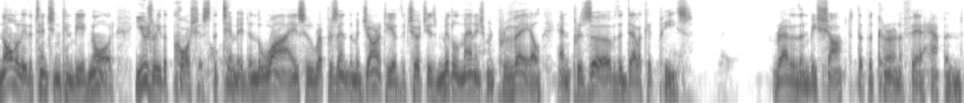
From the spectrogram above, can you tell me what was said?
Normally the tension can be ignored. Usually the cautious, the timid, and the wise who represent the majority of the Church's middle management prevail and preserve the delicate peace. Rather than be shocked that the Curran affair happened,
